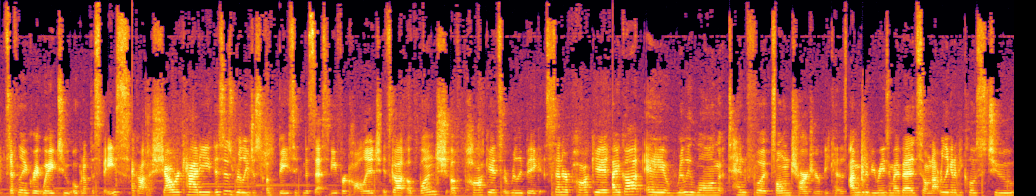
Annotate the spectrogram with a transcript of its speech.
It's definitely a great way to open up the space. I got a shower caddy. This is really just a basic necessity for college. It's got a bunch of pockets, a really big center pocket. I got a really long 10 foot phone charger because I'm gonna be raising my bed, so I'm not really gonna be close to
